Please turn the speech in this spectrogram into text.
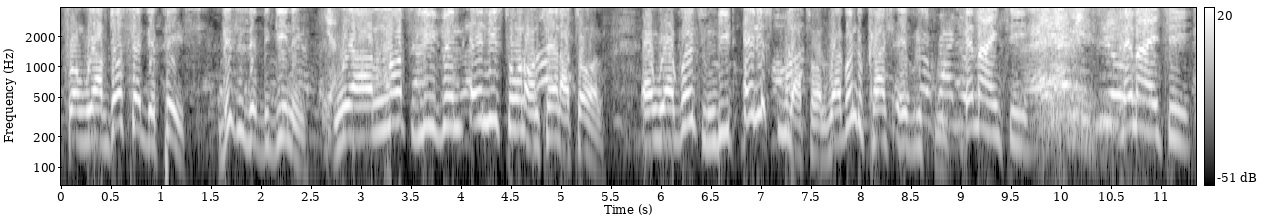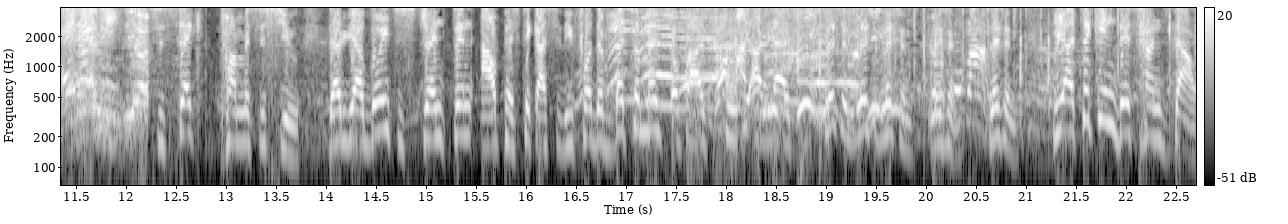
From we have just set the pace. This is the beginning. We are not leaving any stone unturned at all. And we are going to meet any school at all. We are going to crash every school. MIT, MIT, SISEC promises you that we are going to strengthen our Pestica city for the betterment of our school. Listen, listen, listen, listen, listen. We are taking this hands down.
